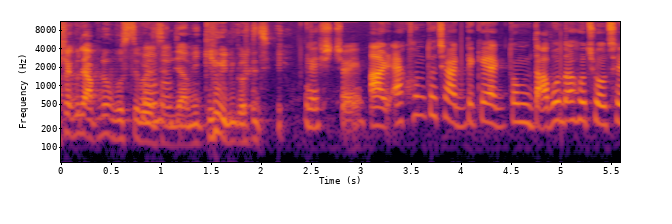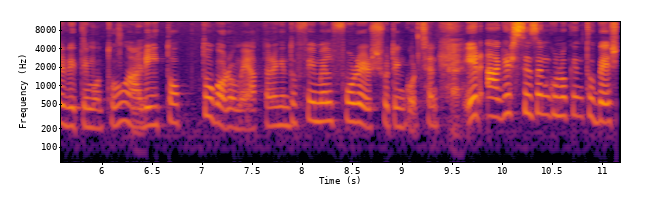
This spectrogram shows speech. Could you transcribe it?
আশা করি আপনিও বুঝতে পেরেছেন যে আমি কি মিন করেছি। নিশ্চয়ই। আর এখন তো চারদিকে একদম দাবদাহ চলছে রীতিমতো আর এই তপ্ত গরমে আপনারা কিন্তু ফিমেল ফোরের শুটিং করছেন। হ্যাঁ। এর আগের সিজনগুলো কিন্তু বেশ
